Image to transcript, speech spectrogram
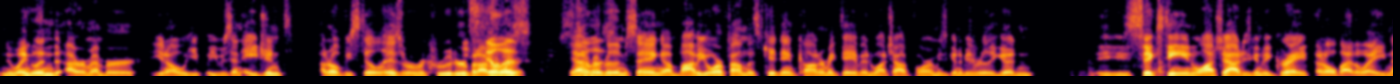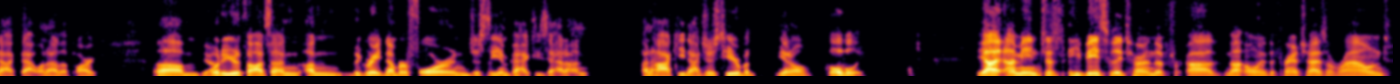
New England. I remember, you know, he, he was an agent. I don't know if he still is or a recruiter, He but I remember, is. yeah, I remember is. them saying uh, Bobby Orr found this kid named Connor McDavid. Watch out for him. He's going to be really good. And he's 16. Watch out. He's going to be great. And oh, by the way, he knocked that one out of the park. Um, Yeah. What are your thoughts on on the great number four and just the impact he's had on on hockey, not just here, but you know, globally? Yeah, I mean, just he basically turned the uh, not only the franchise around,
